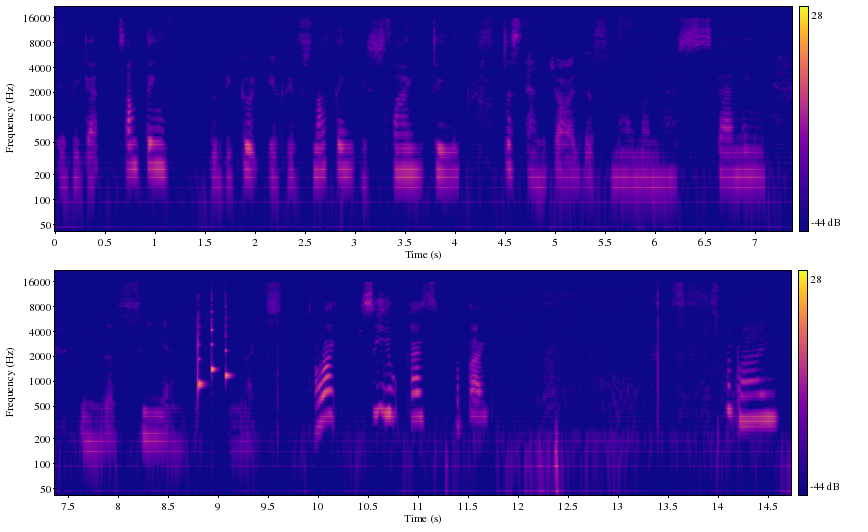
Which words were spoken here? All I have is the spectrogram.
if we get something would be good if it's nothing it's fine too. Just enjoy this moment uh, spending in the sea and just relax. All right see you guys. Bye bye bye bye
